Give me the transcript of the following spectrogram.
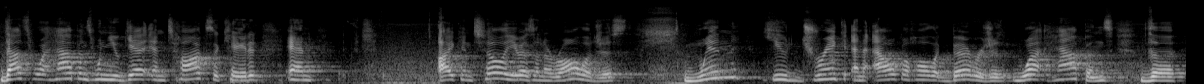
That's what happens when you get intoxicated. And I can tell you, as a neurologist, when you drink an alcoholic beverage, what happens, the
